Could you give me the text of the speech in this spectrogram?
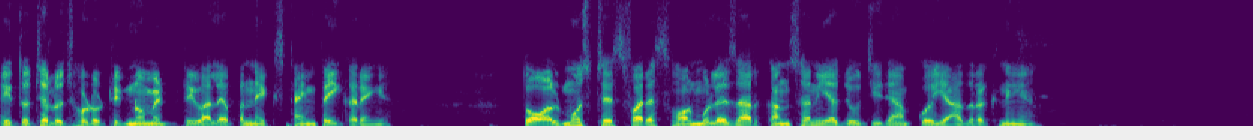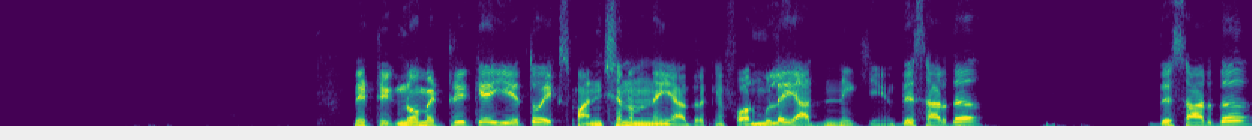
नहीं तो चलो, छोड़ो ट्रिग्नोमेट्री वाले अपन नेक्स्ट टाइम पे ही करेंगे। तो almost as far as formulas are concern या जो चीज़ें आपको याद रखनी है नहीं ट्रिग्नोमेट्री के ये तो एक्सपांशन हमने याद रखे फॉर्मूला याद नहीं किए this are the this are the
